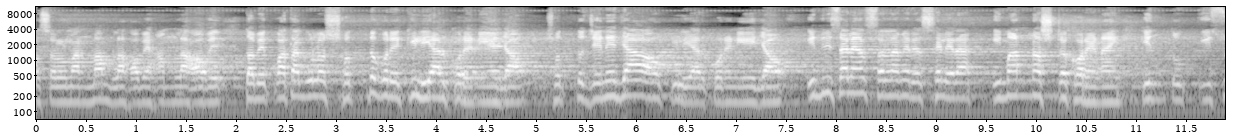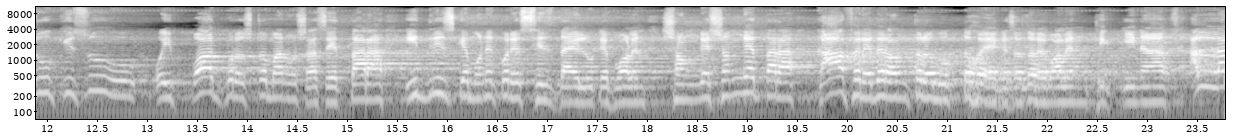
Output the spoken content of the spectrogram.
মুসলমান মামলা হবে, হামলা হবে। তবে কথাগুলো সত্য করে ক্লিয়ার করে নিয়ে যাও। সত্য জেনে যাও ক্লিয়ার করে নিয়ে যাও। ইদ্রিস আলাইসাল্লামের ছেলেরা ইমান নষ্ট করে নাই, কিন্তু কিছু কিছু ওই পথভ্রষ্ট মানুষ আছে, তারা ইদ্রিসকে মনে করে সিজদায় লুটে পড়েন। সঙ্গে সঙ্গে তারা কাফেরদের অন্তর্ভুক্ত হয়ে গেছে ধরে বলেন ঠিক কিনা? আল্লাহ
